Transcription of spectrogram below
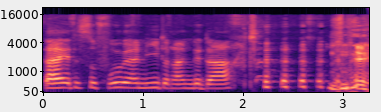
da hättest du früher nie dran gedacht. nee.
